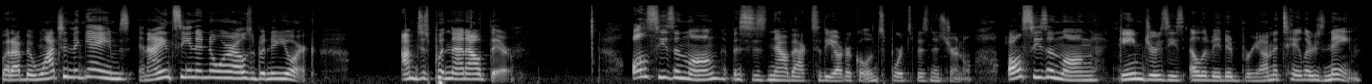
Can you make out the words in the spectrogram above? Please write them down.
But I've been watching the games and I ain't seen it nowhere else but New York. I'm just putting that out there. All season long, this is now back to the article in Sports Business Journal. All season long, game jerseys elevated Breonna Taylor's name,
